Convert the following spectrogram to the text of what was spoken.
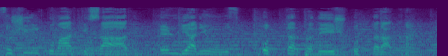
सुशील कुमार के साथ इंडिया न्यूज़, उत्तर प्रदेश, उत्तराखंड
